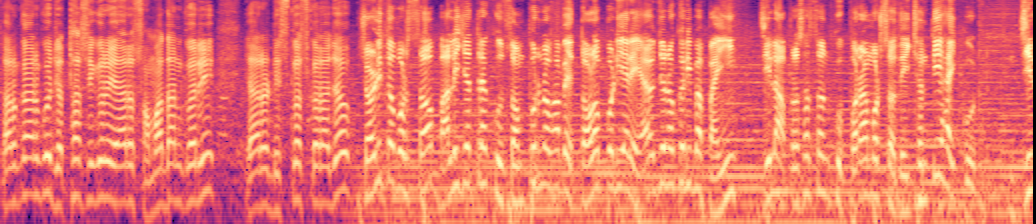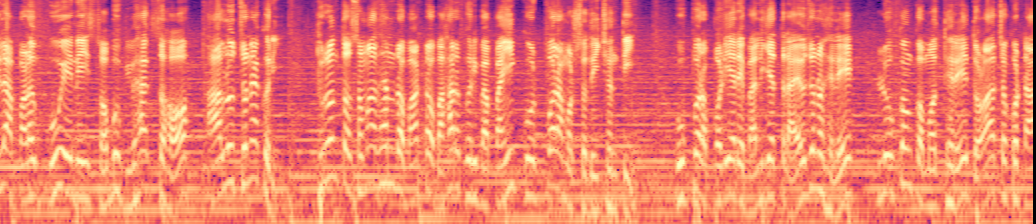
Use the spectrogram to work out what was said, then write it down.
ସରକାରଙ୍କୁ ଯଥାଶୀଘ୍ର ଏହାର ସମାଧାନ କରି ଏହାର ଡିସ୍କସ୍ କରାଯାଉ। ଚଳିତ ବର୍ଷ ବାଲିଯାତ୍ରାକୁ ସମ୍ପୂର୍ଣ୍ଣ ଭାବେ ତଳ ପଡ଼ିଆରେ ଆୟୋଜନ କରିବା ପାଇଁ ଜିଲ୍ଲା ପ୍ରଶାସନକୁ ପରାମର୍ଶ ଦେଇଛନ୍ତି ହାଇକୋର୍ଟ। ଜିଲ୍ଲାପାଳଙ୍କୁ ଏନେଇ ସବୁ ବିଭାଗ ସହ ଆଲୋଚନା କରି ତୁରନ୍ତ ସମାଧାନର ବାଟ ବାହାର କରିବା ପାଇଁ କୋର୍ଟ ପରାମର୍ଶ ଦେଇଛନ୍ତି। ଉପର ପଡ଼ିଆରେ ବାଲିଯାତ୍ରା ଆୟୋଜନ ହେଲେ ଲୋକଙ୍କ ମଧ୍ୟରେ ଦଳାଚକଟା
